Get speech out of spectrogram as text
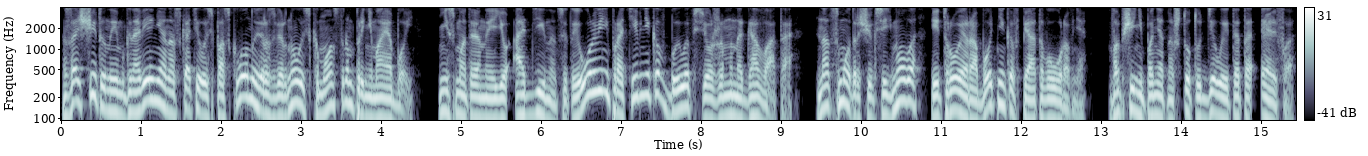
За считанные мгновения она скатилась по склону и развернулась к монстрам, принимая бой. Несмотря на ее одиннадцатый уровень, противников было все же многовато. Надсмотрщик седьмого и трое работников пятого уровня. Вообще непонятно, что тут делает эта эльфа,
